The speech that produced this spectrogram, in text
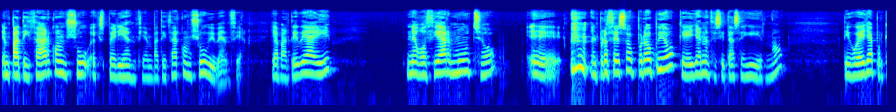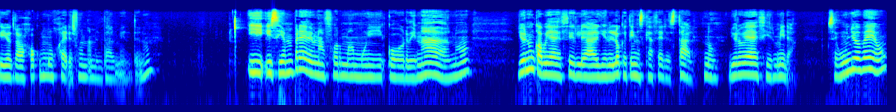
empatizar con su experiencia, empatizar con su vivencia. Y a partir de ahí, negociar mucho eh, el proceso propio que ella necesita seguir, ¿no? Digo ella porque yo trabajo con mujeres fundamentalmente, ¿no? Y, y, siempre de una forma muy coordinada, ¿no? Yo nunca voy a decirle a alguien lo que tienes que hacer es tal, no. Yo le voy a decir, mira, según yo veo,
